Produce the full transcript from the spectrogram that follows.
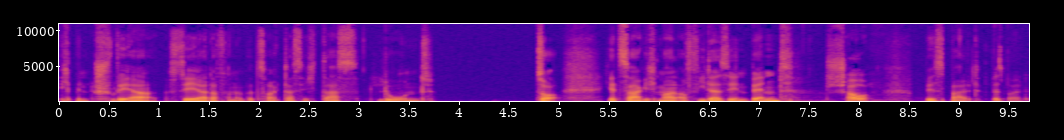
ich bin schwer, sehr davon überzeugt, dass sich das lohnt. So, jetzt sage ich mal auf Wiedersehen, Band. Ciao. Bis bald. Bis bald.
